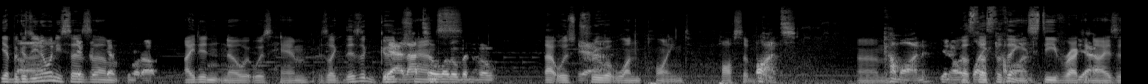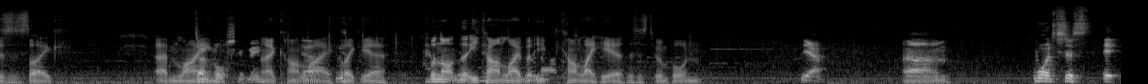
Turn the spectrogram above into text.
Yeah, because you know when he um, says, um, gets brought up. "I didn't know it was him," it's like there's a good yeah chance that's a little bit of a that was true yeah. at one point, possibly. but um, come on you know that's like that's the thing. on. Steve recognizes is like, "I'm lying. don't bullshit me I can't Yeah. lie." Like, yeah. Well, not that he can't lie, but he can't lie here. This is too important. yeah Um, Um, well, it's just it.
